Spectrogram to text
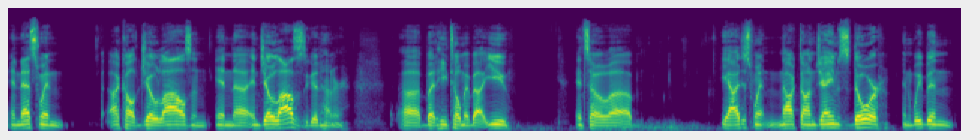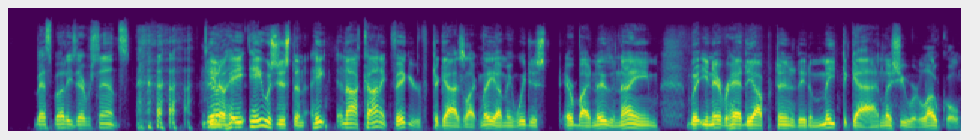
and that's when I called Joe Lyles, and and uh, and Joe Lyles is a good hunter, uh, but he told me about you, and so uh, yeah, I just went and knocked on James's door, and we've been best buddies ever since. You know, he he was just an he an iconic figure to guys like me. I mean, we just everybody knew the name, but you never had the opportunity to meet the guy unless you were local.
